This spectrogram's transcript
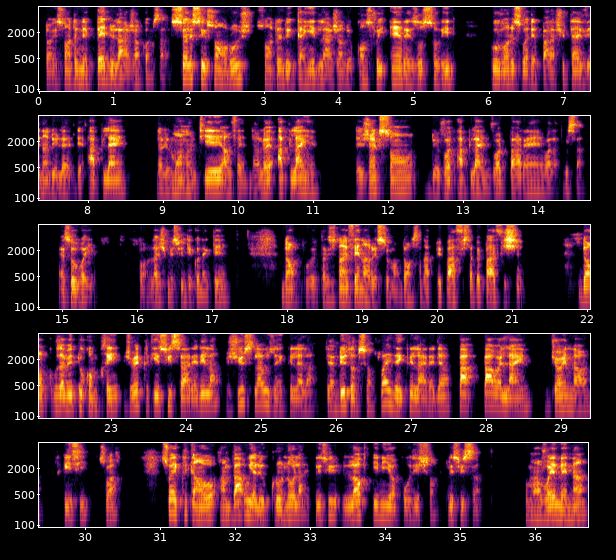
Donc, ils sont en train de perdre de l'argent comme ça. Seuls ceux qui sont en rouge sont en train de gagner de l'argent, de construire un réseau solide vous vont recevoir des parachutages venant de des uplines dans le monde entier, enfin, dans leur upline, des gens qui sont de votre upline, votre parrain, voilà, tout ça. Est-ce que vous voyez? Bon, là, je me suis déconnecté. Donc, parce que je fait un enregistrement, donc ça ne peut, pas, ça peut pas afficher. Donc, vous avez tout compris. Je vais cliquer sur ça. Regardez là, juste là où vous avez écrit là, là. Il y a deux options. Soit ils ont écrit là, regardez là, Powerline, Join Now, ici, soit. Soit il clique en haut, en bas où il y a le chrono là, clique sur Lock in your position. Clique sur ça. Vous m'envoyez maintenant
